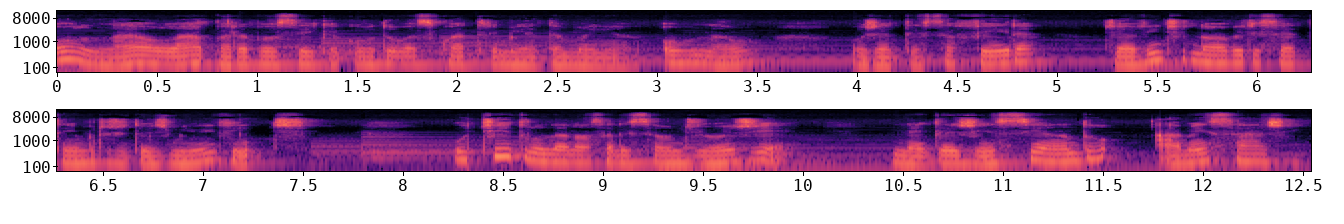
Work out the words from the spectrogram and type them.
Olá, olá para você que acordou às quatro e meia da manhã ou não. Hoje é terça-feira, dia 29 de setembro de 2020. O título da nossa lição de hoje é Negligenciando a Mensagem.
